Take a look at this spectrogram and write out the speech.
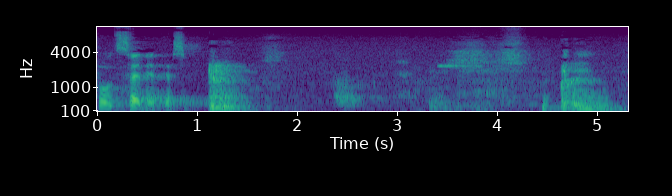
Lūdzu, sēdieties.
